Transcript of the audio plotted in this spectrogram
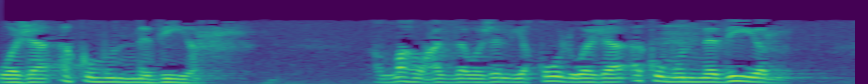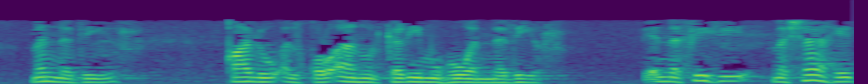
وجاءكم النذير. الله عز وجل يقول وجاءكم النذير. ما النذير؟ قالوا القرآن الكريم هو النذير لأن فيه مشاهد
